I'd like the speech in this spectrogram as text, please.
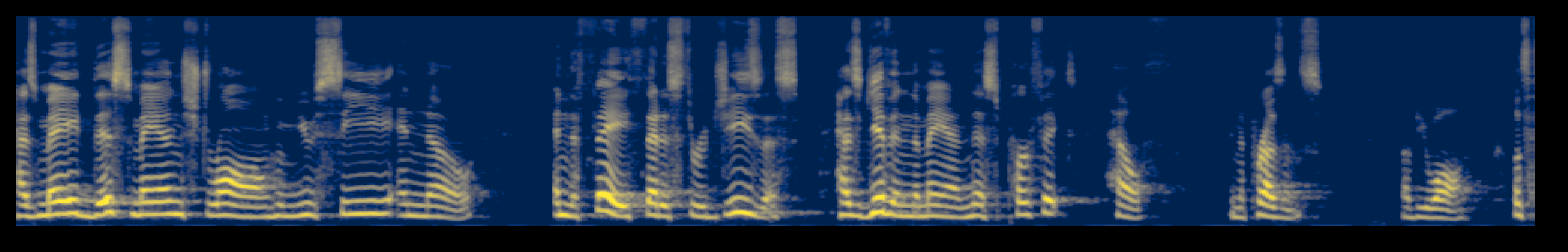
has made this man strong, whom you see and know. And the faith that is through Jesus has given the man this perfect health in the presence of you all. Let's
